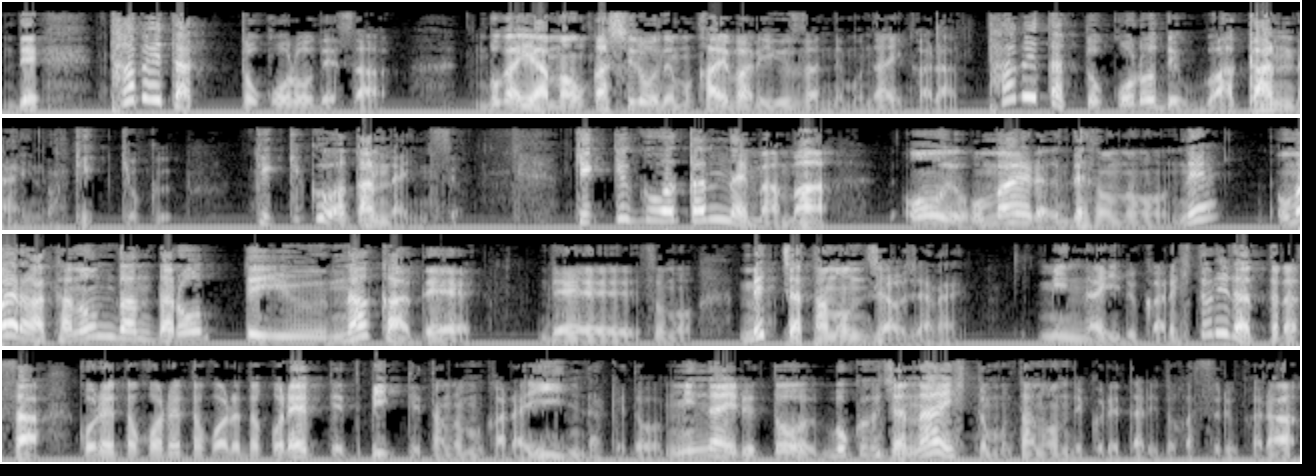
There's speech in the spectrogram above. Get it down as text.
で、食べたところでさ、僕は山岡四郎でも貝原雄山でもないから、食べたところでわかんないの、結局。結局わかんないんですよ。結局わかんないまま、おい、お前ら、で、その、ね、お前らが頼んだんだろうっていう中で、で、その、めっちゃ頼んじゃうじゃない。みんないるから。一人だったらさ、これとこれとこれとこれってピッて頼むからいいんだけど、みんないると、僕じゃない人も頼んでくれたりとかするから、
